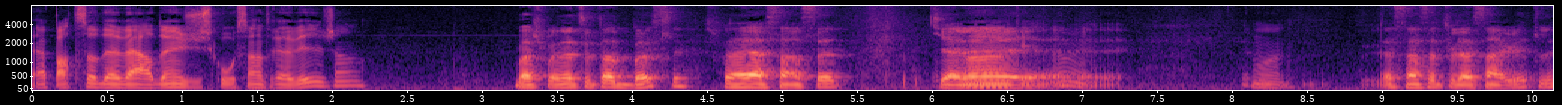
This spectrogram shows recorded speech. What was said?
à partir de Verdun jusqu'au centre-ville, genre? Ben, je prenais tout le temps le boss, là. Je prenais la 107, qui avait... Ah, euh, Ouais. la 107 ou la 108, là.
